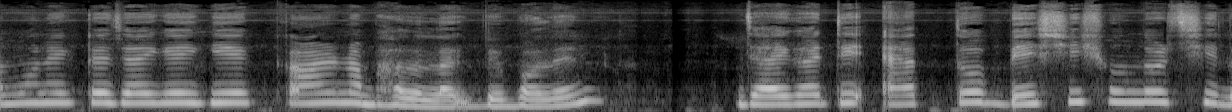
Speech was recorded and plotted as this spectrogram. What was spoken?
এমন একটা জায়গায় গিয়ে কার না ভালো লাগবে বলেন? জায়গাটি এত বেশি সুন্দর ছিল।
